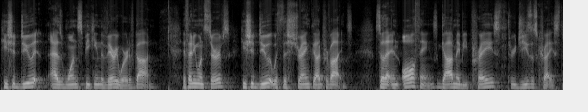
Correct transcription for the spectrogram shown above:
he should do it as one speaking the very word of God. If anyone serves, he should do it with the strength God provides, so that in all things God may be praised through Jesus Christ.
